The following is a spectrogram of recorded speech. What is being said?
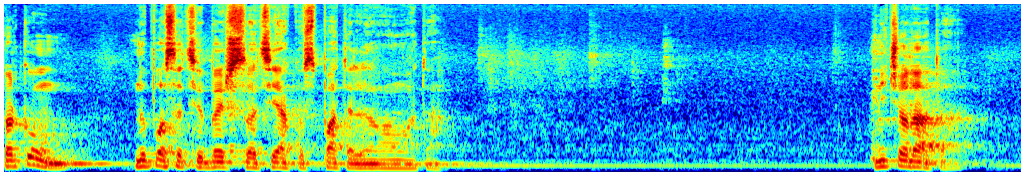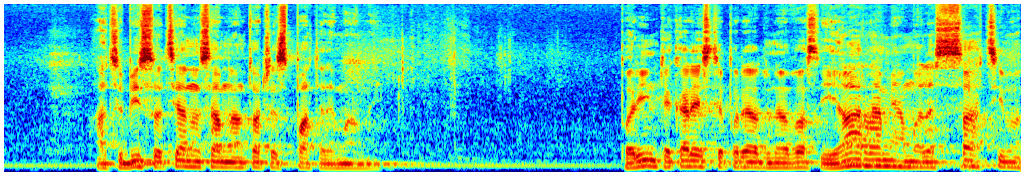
Și oricum, nu poți să-ți iubești soția cu spatele la mama ta. Niciodată. Ați iubi soția nu înseamnă întoarce spatele mamei. Părinte, care este părerea dumneavoastră? Iara mea, mă lăsați-mă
